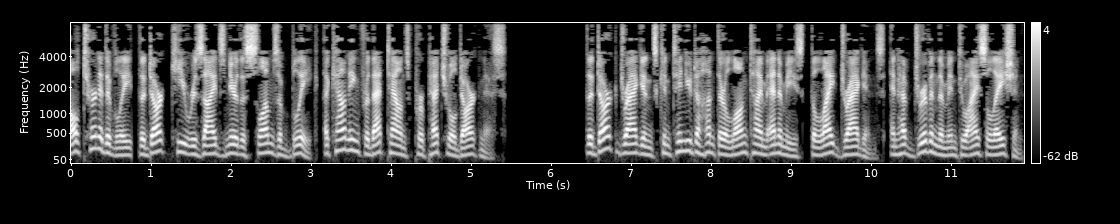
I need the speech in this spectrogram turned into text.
Alternatively, the dark key resides near the slums of Bleak, accounting for that town's perpetual darkness. The Dark Dragons continue to hunt their longtime enemies, the Light Dragons, and have driven them into isolation.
